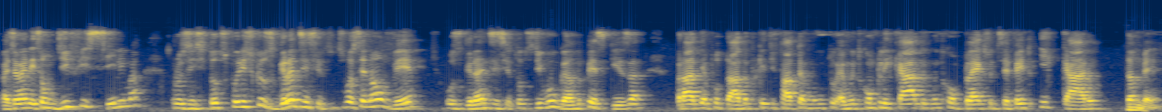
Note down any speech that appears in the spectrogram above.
Mas é uma eleição dificílima para os institutos, por isso que os grandes institutos, você não vê os grandes institutos divulgando pesquisa para deputado, porque de fato é muito, é muito complicado, muito complexo de ser feito e caro também. Hum.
